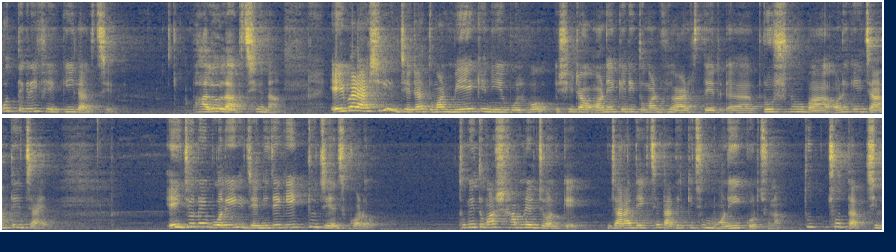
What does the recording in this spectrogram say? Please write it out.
প্রত্যেকেরই ফেকই লাগছে। ভালো লাগছে না। এইবার আসি, যেটা তোমার মেয়েকে নিয়ে বলব, সেটা অনেকেরই তোমার ভিউয়ার্সদের প্রশ্ন বা অনেকেই জানতে চায়। এই জন্যই বলি যে নিজেকে একটু চেঞ্জ করো। তুমি তোমার সামনের জনকে, যারা দেখছে তাদের কিছু মনেই করছ না। তুচ্ছ তাচ্ছিল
